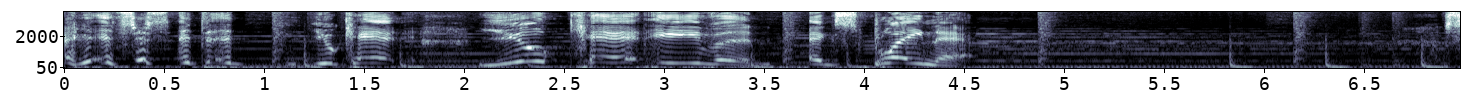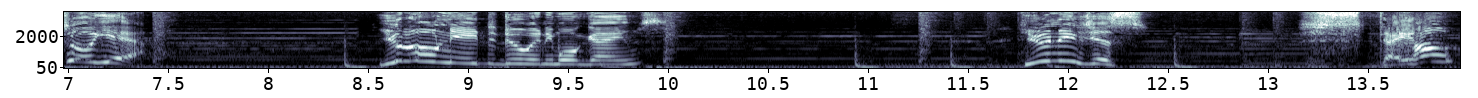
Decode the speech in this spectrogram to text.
It's just it, it, you can't you can't even explain that. So yeah, you don't need to do any more games. You need to just stay home.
